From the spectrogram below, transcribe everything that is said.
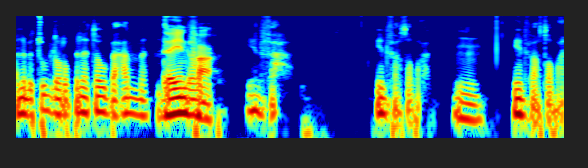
أنا بتوب لربنا توبة عامة. ده ينفع. ينفع. ينفع طبعا. مم. ينفع طبعا.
